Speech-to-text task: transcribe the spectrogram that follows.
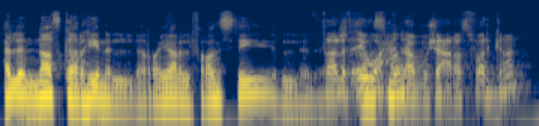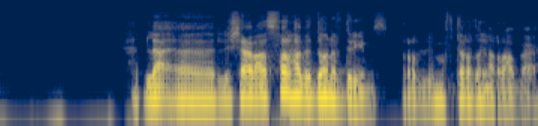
هل الناس كارهين الريال الفرنسي؟ الثالث أي واحد؟ أبو شعر أصفر كان؟ لا آه، اللي شعره أصفر هذا Dawn of Dreams اللي مفترض إنه الرابع.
